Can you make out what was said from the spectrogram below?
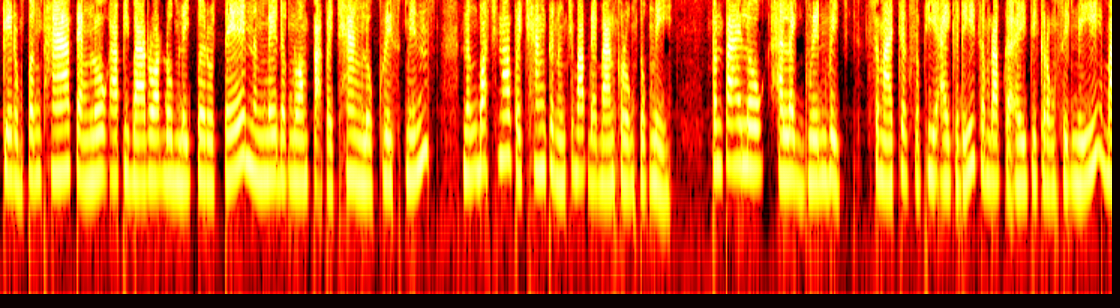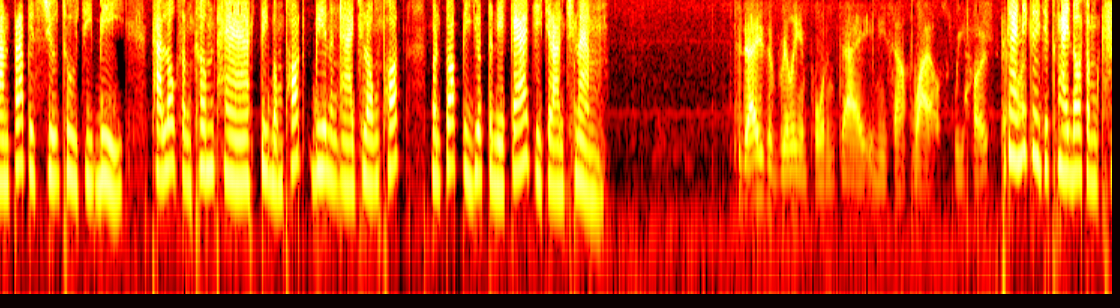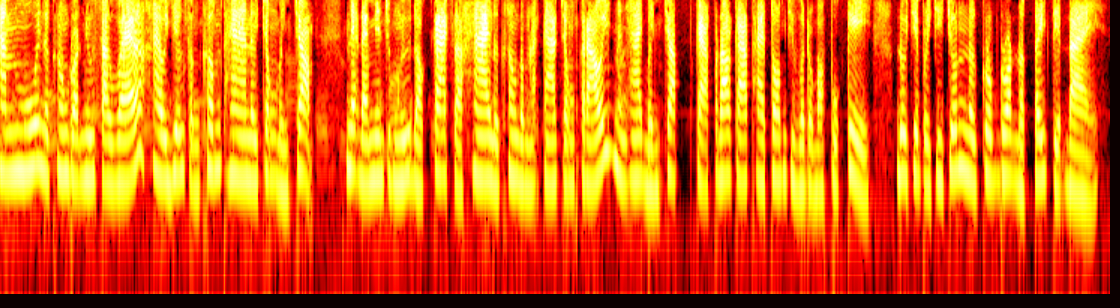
គេរំពឹងថាទាំងលោកអភិបាលរដ្ឋ Dominic Perrottet និងមេដឹកនាំបកប្រឆាំងលោក Chris Minns នឹងបោះឆ្នោតប្រឆាំងទៅនឹងច្បាប់ដែលបានគ្រោងទុកនេះប៉ុន្តែលោក Alex Greenwich សមាជិកសភាឯករាជ្យសម្រាប់កៅអីទីក្រុង Sydney បានប្រាប់វិទ្យុ 2GB ថាលោកសង្ឃឹមថាទីបំផុតវានឹងអាចឆ្លងផុតបន្ទាប់ពីយុទ្ធនាការជាច្រើនឆ្នាំ។ ថ្ងៃនេះគឺជាថ្ងៃដ៏សំខាន់មួយនៅក្នុងរដ្ឋ New South Wales ហើយយើងសង្ឃឹមថានៅចុងបញ្ចប់អ្នកដែលមានជំងឺដ៏កាចសាហាវនៅក្នុងដំណាក់កាលចុងក្រោយនឹងអាចបញ្ចប់ការផ្ដល់ការថែទាំជីវិតរបស់ពួកគេ ដូចជាប្រជាជននៅគ្រប់រដ្ឋដទៃទៀតដែរ។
